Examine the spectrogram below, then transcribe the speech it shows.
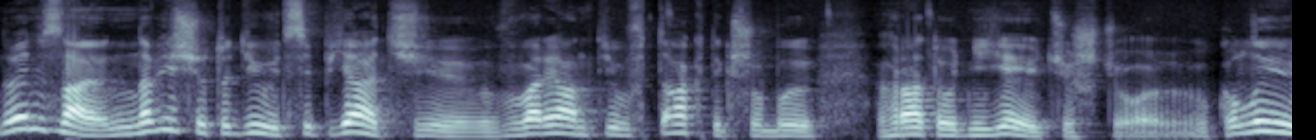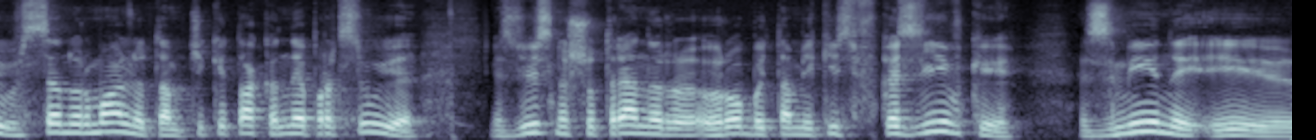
Ну я не знаю, навіщо тоді ці 5 варіантів тактик, щоб грати однією чи що. Коли все нормально, там тільки така не працює. Звісно, що тренер робить там якісь вказівки, зміни, і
